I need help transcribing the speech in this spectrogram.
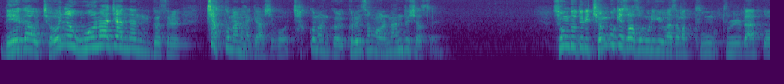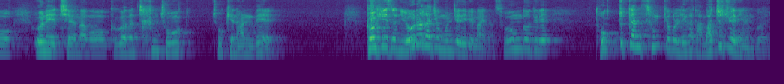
내가 전혀 원하지 않는 것을 자꾸만 하게 하시고 자꾸만 그, 그런 상황을 만드셨어요. 성도들이 전국에서 와서 우리 교회 와서 막 불 받고 은혜 체험하고 그거는 참 좋, 좋긴 한데 거기에서 여러 가지 문제들이 많이 나. 성도들의 독특한 성격을 내가 다 맞춰줘야 되는 거예요.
